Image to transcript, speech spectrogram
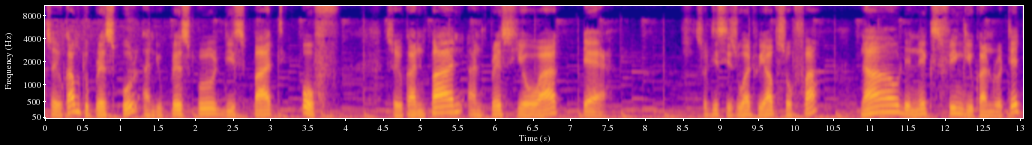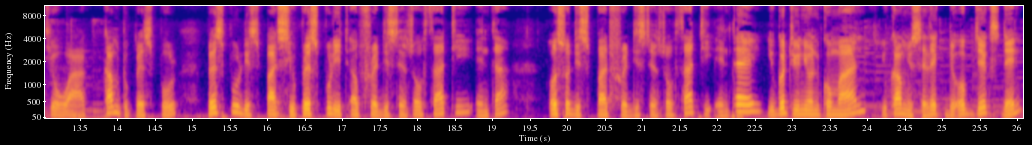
So you come to press pull and you press pull this part off. So you can pan and press your work there. So this is what we have so far now the next thing you can rotate your work. Come to press pull. Press pull this part you. Press pull it up for a distance of 30 enter. Also this part for a distance of 30 enter. You go to union command. You come you select the objects then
